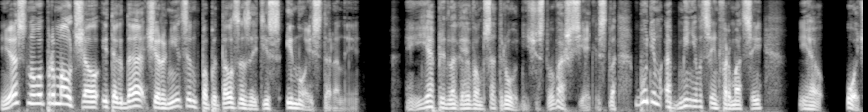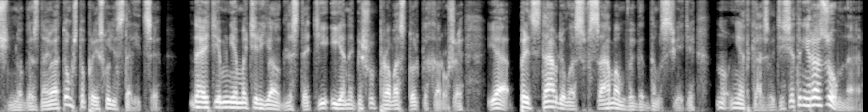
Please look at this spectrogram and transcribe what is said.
Я снова промолчал, и тогда Черницын попытался зайти с иной стороны. «Я предлагаю вам сотрудничество, ваше сиятельство. Будем обмениваться информацией. Я очень много знаю о том, что происходит в столице. Дайте мне материал для статьи, и я напишу про вас только хорошее. Я представлю вас в самом выгодном свете. Ну, не отказывайтесь, это неразумно».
